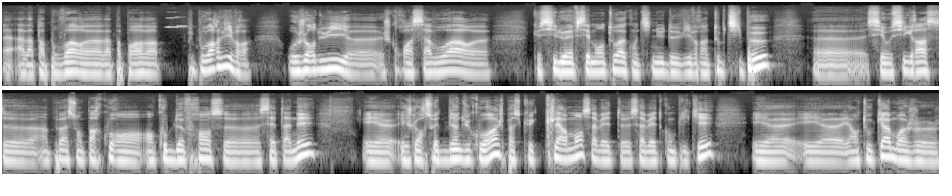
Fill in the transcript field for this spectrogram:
elle va pas pouvoir, va pas pouvoir plus pouvoir vivre. Aujourd'hui, euh, je crois savoir euh, que si le FC Mantois continue de vivre un tout petit peu, euh, c'est aussi grâce un peu à son parcours en, Coupe de France cette année. Et, je leur souhaite bien du courage parce que clairement, ça va être, ça va être compliqué. Et en tout cas, moi, je,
